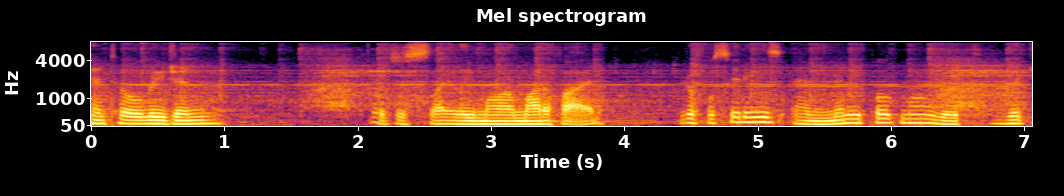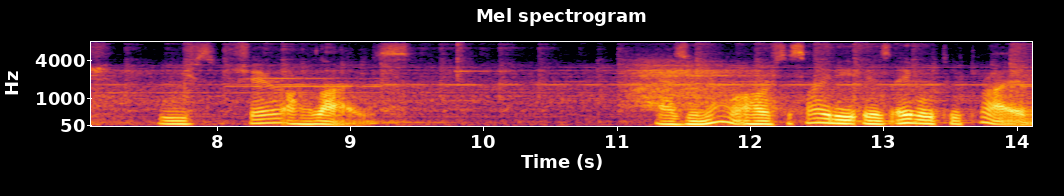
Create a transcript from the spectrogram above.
Kanto region, but just slightly more modified. Beautiful cities and many Pokemon with which we share our lives. As you know, our society is able to thrive.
